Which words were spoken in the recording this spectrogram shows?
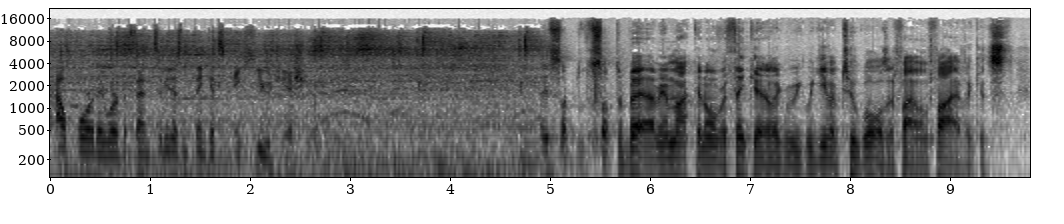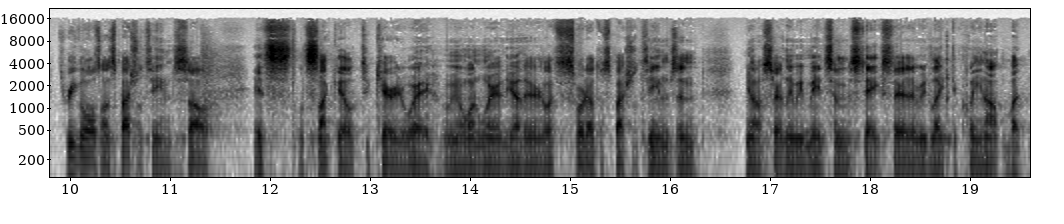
how poor they were defensive. He doesn't think it's a huge issue. It's up, it's up to bit. I mean, I'm not going to overthink it. Like we, we gave up two goals at five on five. Like it's three goals on special teams. So it's let's not get too carried away. You know, one way or the other. Let's sort out the special teams. And you know, certainly we made some mistakes there that we'd like to clean up. But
